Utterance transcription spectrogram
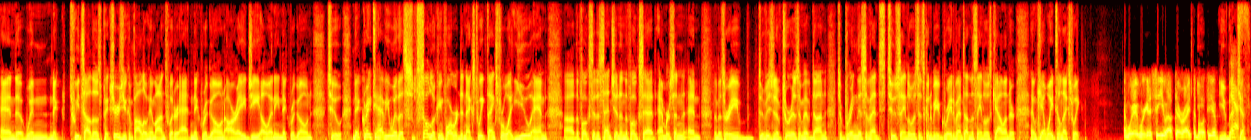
And uh, when Nick tweets out those pictures, you can follow him on Twitter at Nick Ragone, R A G O N E, Nick Ragone, too. Nick, great to have you with us. So looking forward to next week. Thanks for what you and uh, the folks at Ascension and the folks at Emerson and the Missouri Division of Tourism have done to bring this event to St. Louis. It's going to be a great great event on the St. Louis calendar, and we can't wait till next week. And we're, we're going to see you out there, right? The both of you? You betcha. Yes.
